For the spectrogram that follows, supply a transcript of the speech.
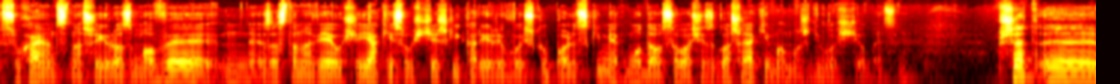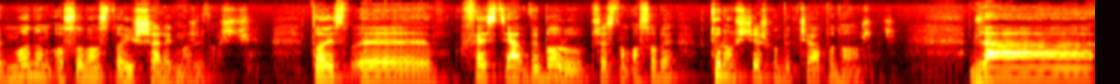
słuchając naszej rozmowy, mm, zastanawiają się, jakie są ścieżki kariery w Wojsku Polskim, jak młoda osoba się zgłasza, jakie ma możliwości obecnie. Przed y, młodą osobą stoi szereg możliwości. To jest y, kwestia wyboru przez tą osobę, którą ścieżką by chciała podążać. Dla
